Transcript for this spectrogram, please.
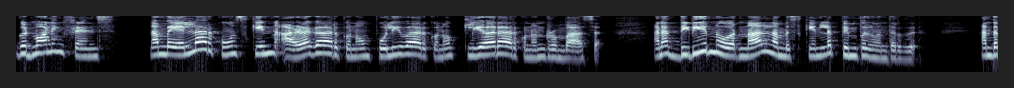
குட் மார்னிங் ஃப்ரெண்ட்ஸ் நம்ம எல்லாருக்கும் ஸ்கின் அழகா இருக்கணும் பொலிவா இருக்கணும் கிளியரா இருக்கணும்னு ரொம்ப ஆசை. ஆனா திடீர்னு ஒரு நாள் நம்ம ஸ்கின்ல பிம்பிள் வந்துருது. அந்த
